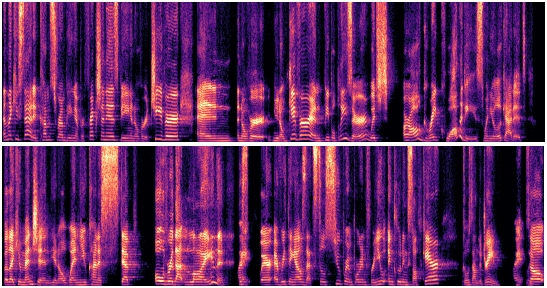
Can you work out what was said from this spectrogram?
And like you said, it comes from being a perfectionist, being an overachiever and an over, you know, giver and people pleaser, which are all great qualities when you look at it. But like you mentioned, you know, when you kind of step over that line, right. where everything else that's still super important for you, including self-care, goes down the drain. Right. So,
